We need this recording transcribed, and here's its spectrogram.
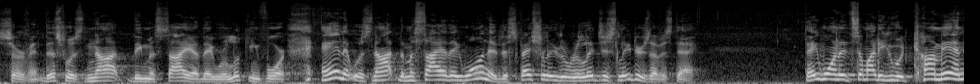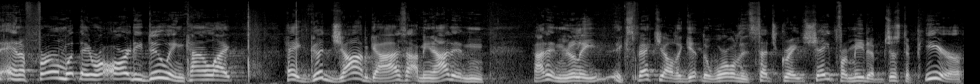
servant. This was not the Messiah they were looking for, and it was not the Messiah they wanted, especially the religious leaders of his day. They wanted somebody who would come in and affirm what they were already doing, kind of like, hey, good job, guys. I mean, I didn't. I didn't really expect y'all to get the world in such great shape for me to just appear.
